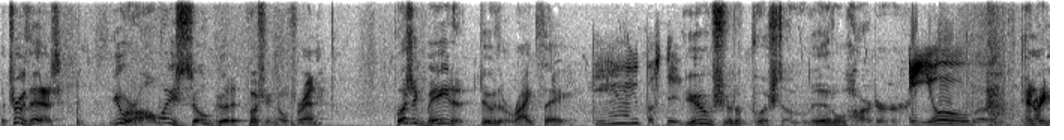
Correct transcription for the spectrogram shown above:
The truth is, you were always so good at pushing, old friend. Pushing me to do the right thing. Damn, you busted. You should have pushed a little harder. Hey, yo. bro. Henry,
